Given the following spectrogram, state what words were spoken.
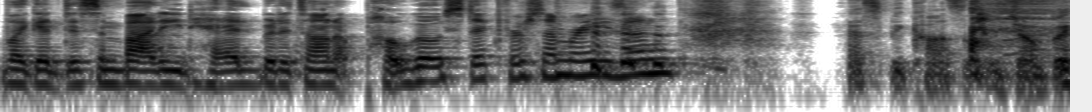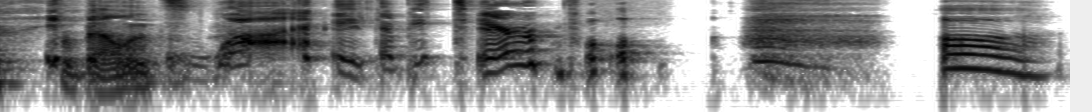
like a disembodied head, but it's on a pogo stick for some reason. Has to be constantly jumping for balance. Why? That'd be terrible. Oh.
